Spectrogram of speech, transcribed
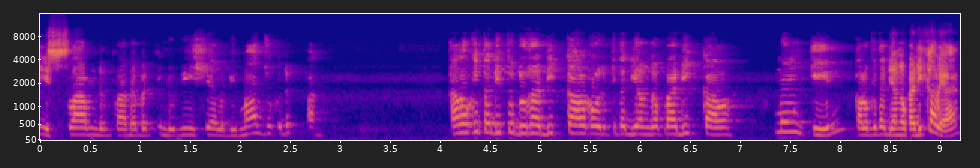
Islam dan peradaban Indonesia lebih maju ke depan. Kalau kita dituduh radikal, kalau kita dianggap radikal, mungkin kalau kita dianggap radikal ya,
